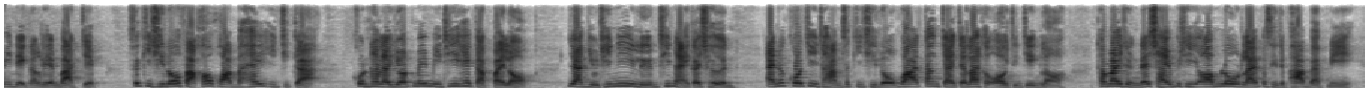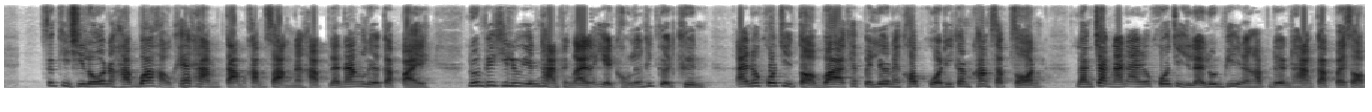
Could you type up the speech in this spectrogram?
มีเด็กนักเรียนบาดเจ็บสกิชิโร่ฝากข้อความไปให้อิจิกะ คนทรยศไม่มีที่ให้กลับไปหรอก อยากอยู่ที่นี่หรือที่ไหนก็เชิญไอโนโคจิถามสกิชิโร่ว่าตั้งใจจะไล่เขาออกจริงๆเหรอทำไมถึงได้ใช้วิธีอ้อมโลกไร้ประสิทธิภาพแบบนี้สกิชิโร่นะครับว่าเขาแค่ทำตามคำสั่งนะครับและนั่งเรือกลับไป รุ่นพี่คิริวอินถามถึงรายละเอียดของเรื่องที่เกิดขึ้นไอโนโคจิตอบว่าแค่เป็นเรื่องในครอบครัวที่ค่อนข้างซับซ้อน หลังจากนั้นไอโนโคจิและรุ่นพี่นะครับเดินทางกลับไปสอบ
